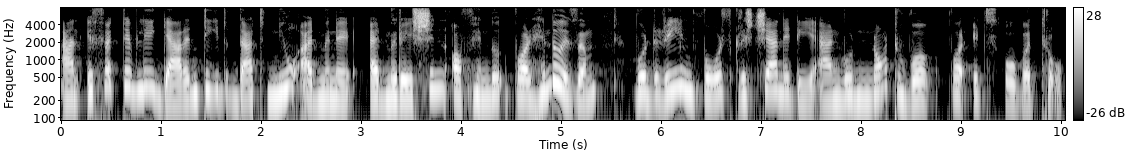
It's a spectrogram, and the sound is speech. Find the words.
and effectively guaranteed that new admira- admiration of Hindu for Hinduism would reinforce Christianity and would not work for its overthrow.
